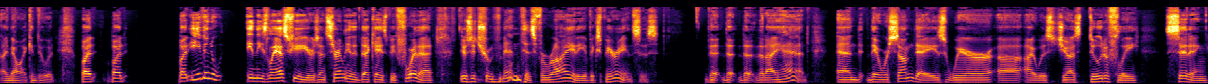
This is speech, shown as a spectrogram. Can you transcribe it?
I know I can do it. But but but even in these last few years, and certainly in the decades before that, there's a tremendous variety of experiences that that that, that I had. And there were some days where uh, I was just dutifully sitting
